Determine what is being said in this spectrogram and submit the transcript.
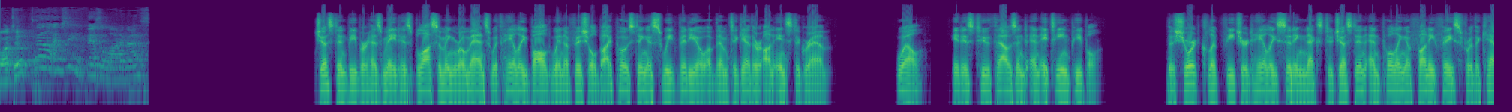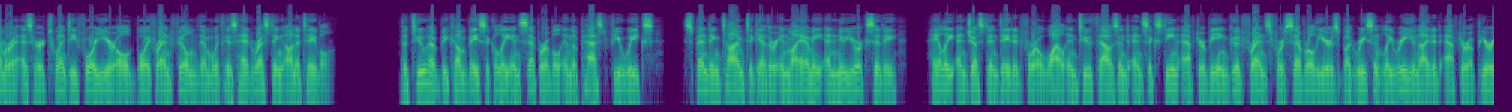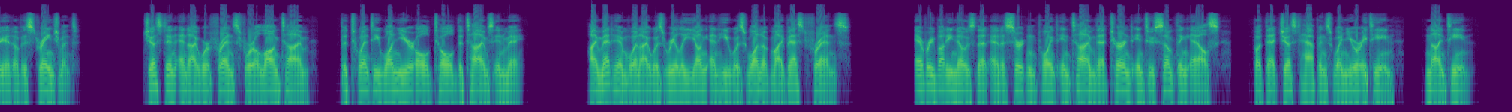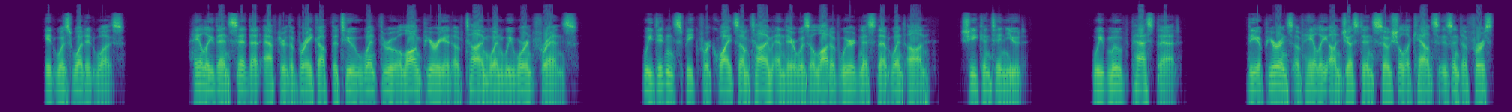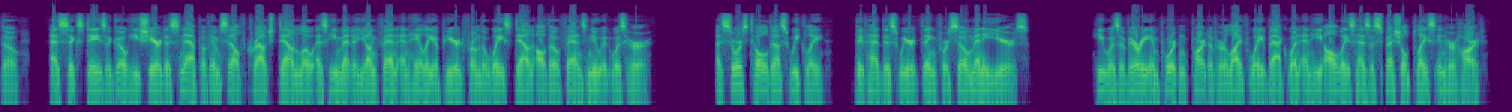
want to? Well, I'm saying there's a lot of us. Justin Bieber has made his blossoming romance with Hailey Baldwin official by posting a sweet video of them together on Instagram. Well, it is 2018 people. The short clip featured Hailey sitting next to Justin and pulling a funny face for the camera as her 24-year-old boyfriend filmed them with his head resting on a table. The two have become basically inseparable in the past few weeks, spending time together in Miami and New York City, Hailey and Justin dated for a while in 2016 after being good friends for several years but recently reunited after a period of estrangement. Justin and I were friends for a long time, the 21-year-old told The Times in May. I met him when I was really young and he was one of my best friends. Everybody knows that at a certain point in time that turned into something else, but that just happens when you're 18, 19. It was what it was. Hailey then said that after the breakup the two went through a long period of time when we weren't friends. We didn't speak for quite some time and there was a lot of weirdness that went on, she continued. We've moved past that. The appearance of Hailey on Justin's social accounts isn't a first though, as six days ago he shared a snap of himself crouched down low as he met a young fan and Hailey appeared from the waist down although fans knew it was her. A source told Us Weekly, they've had this weird thing for so many years. He was a very important part of her life way back when and he always has a special place in her heart.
